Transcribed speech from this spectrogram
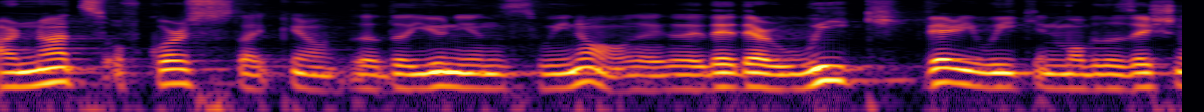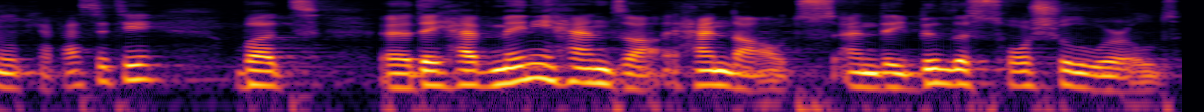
are not, of course, like, you know, the, the unions we know. They, they're weak, very weak in mobilizational capacity, but uh, they have many handouts and they build a social world.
